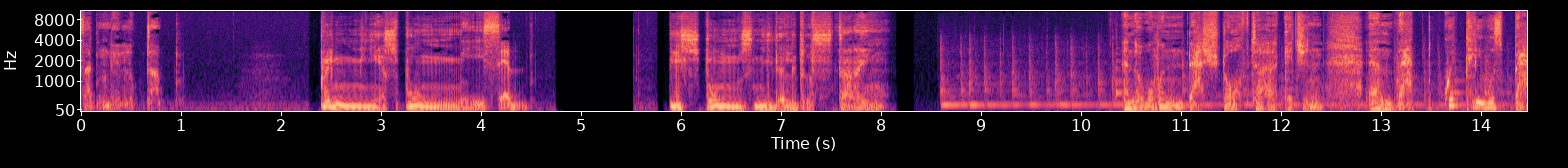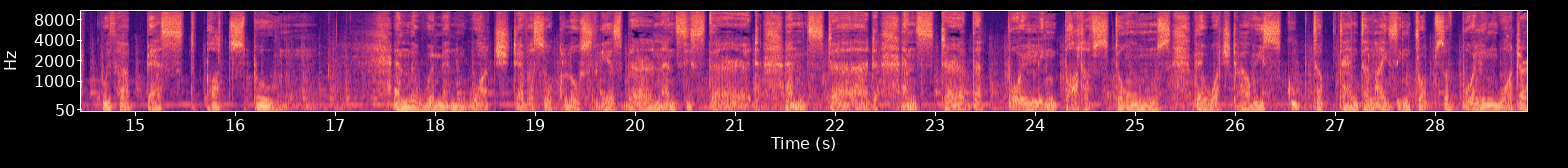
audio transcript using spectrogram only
Suddenly looked up. Bring me a spoon. He said, These stones need a little stirring. and the woman dashed off to her kitchen, and that quickly was back with her best pot spoon. And the women watched ever so closely as Baron Nancy stirred and stirred and stirred that boiling pot of stones. They watched how he scooped up tantalizing drops of boiling water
